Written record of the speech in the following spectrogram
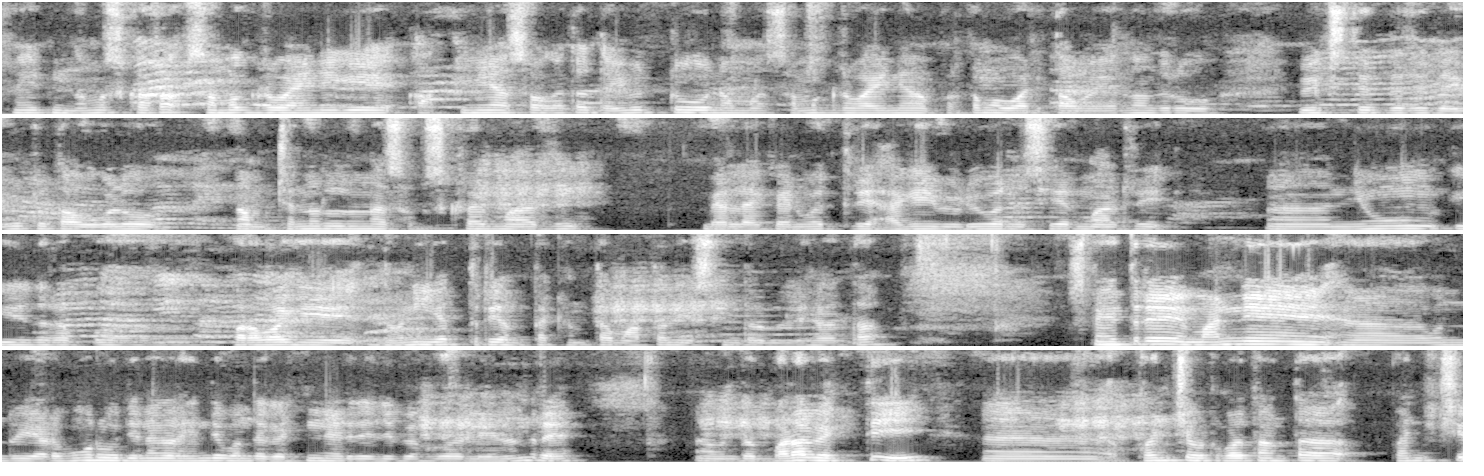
ಸ್ನೇಹಿತರೆ, ನಮಸ್ಕಾರ. ಸಮಗ್ರ ವಾಹಿನಿಗೆ ಆತ್ಮೀಯ ಸ್ವಾಗತ. ದಯವಿಟ್ಟು ನಮ್ಮ ಸಮಗ್ರ ವಾಹಿನಿಯ ಪ್ರಥಮ ಬಾರಿ ತಾವು ಏನಾದರೂ ವೀಕ್ಷಿಸ್ತಿದ್ದರೆ ದಯವಿಟ್ಟು ತಾವುಗಳು ನಮ್ಮ ಚಾನಲನ್ನು ಸಬ್ಸ್ಕ್ರೈಬ್ ಮಾಡಿರಿ, ಬೆಲ್ ಐಕನ್ ಒತ್ತಿರಿ, ಹಾಗೆ ಈ ವಿಡಿಯೋವನ್ನು ಶೇರ್ ಮಾಡಿರಿ. ನೀವು ಇದರ ಪರವಾಗಿ ಧ್ವನಿ ಎತ್ತರಿ ಅಂತಕ್ಕಂಥ ಮಾತನ್ನು ಈ ಸಂದರ್ಭದಲ್ಲಿ ಹೇಳ್ತಾ. ಸ್ನೇಹಿತರೆ ಮೊನ್ನೆ ಒಂದು ಎರಡು ಮೂರು ದಿನಗಳ ಹಿಂದೆ ಒಂದು ಘಟನೆ ನಡೆದಿದೆ ಬೆಂಗಳೂರಲ್ಲಿ. ಏನಂದರೆ ಒಂದು ಬಡ ವ್ಯಕ್ತಿ ಪಂಚೆ ಉಟ್ಕೊಳ್ತಂಥ ಪಂಚೆ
